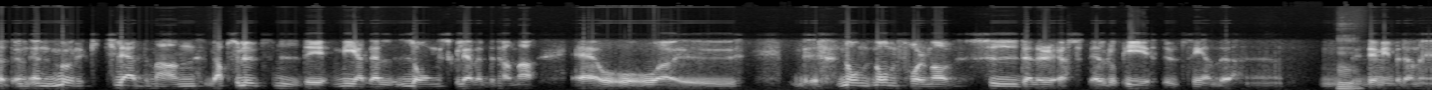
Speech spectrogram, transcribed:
så att en, en mörkklädd man, absolut smidig, medellång skulle jag väl bedöma. Eh, och, och, eh, någon, någon form av syd eller östeuropeiskt utseende. Eh, Det är min bedömning.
